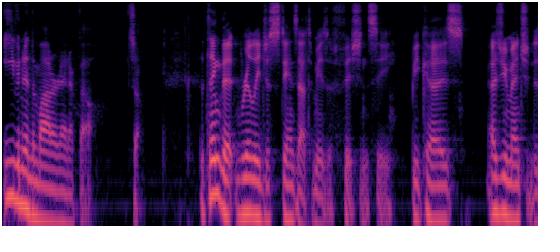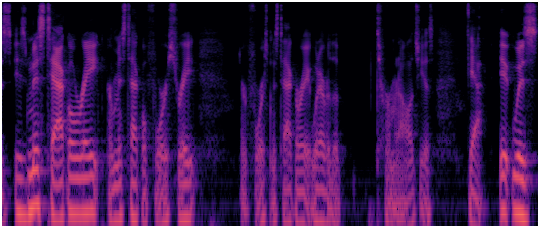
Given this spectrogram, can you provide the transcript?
even in the modern NFL. So, the thing that really just stands out to me is efficiency because, as you mentioned, his, his missed tackle rate or missed tackle force rate or force missed tackle rate, whatever the terminology is. Yeah. It was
